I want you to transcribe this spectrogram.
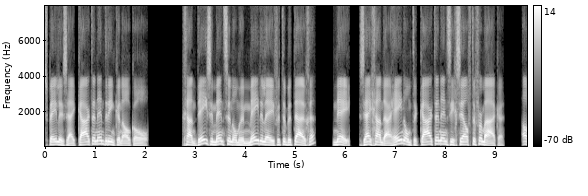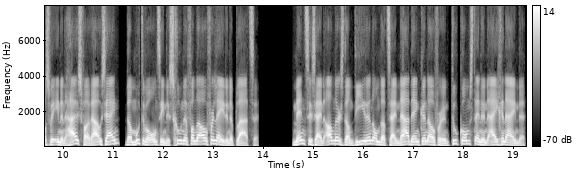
spelen zij kaarten en drinken alcohol. Gaan deze mensen om hun medeleven te betuigen? Nee, zij gaan daarheen om te kaarten en zichzelf te vermaken. Als we in een huis van rouw zijn, dan moeten we ons in de schoenen van de overledene plaatsen. Mensen zijn anders dan dieren omdat zij nadenken over hun toekomst en hun eigen einde.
